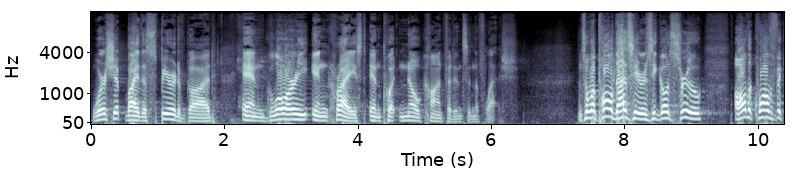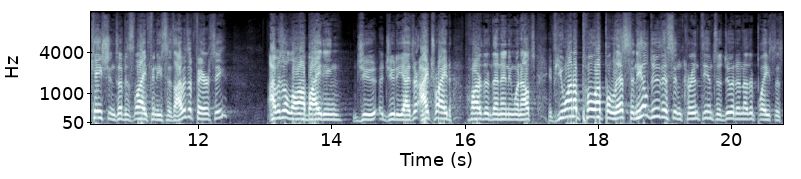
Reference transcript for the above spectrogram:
Worship by the Spirit of God and glory in Christ and put no confidence in the flesh. And so, what Paul does here is he goes through all the qualifications of his life and he says, I was a Pharisee, I was a law abiding Ju- Judaizer. I tried harder than anyone else. If you want to pull up a list, and he'll do this in Corinthians, he'll do it in other places.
